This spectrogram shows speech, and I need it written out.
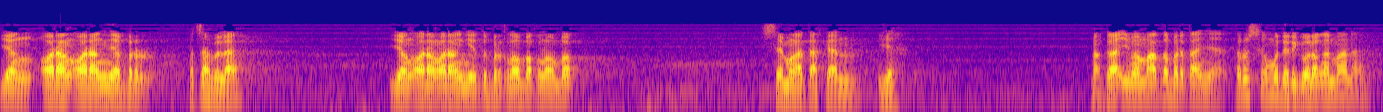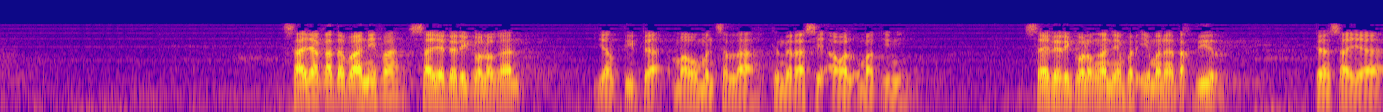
yang orang-orangnya berpecah belah, yang orang-orangnya itu berkelompok-kelompok, saya mengatakan, ya. Maka Imam Atta bertanya, terus kamu dari golongan mana? Saya kata Mbak Hanifah, saya dari golongan yang tidak mau mencela generasi awal umat ini. Saya dari golongan yang beriman dan takdir. dan saya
